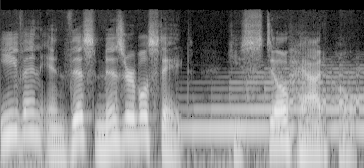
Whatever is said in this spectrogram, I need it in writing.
even in this miserable state, he still had hope.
